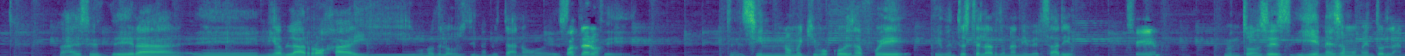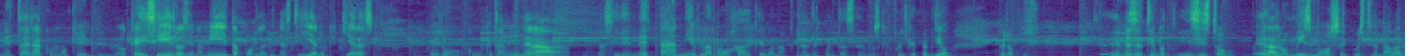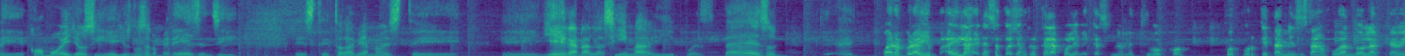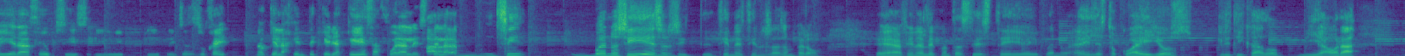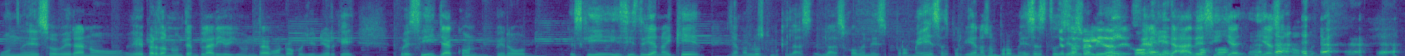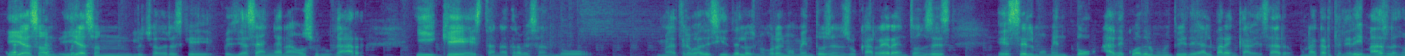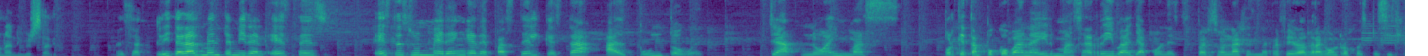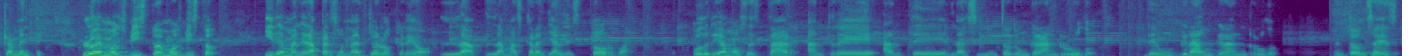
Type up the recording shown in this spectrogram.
ah, era eh, Niebla Roja y uno de los Dinamita, ¿no? Este, si no me equivoco, esa fue evento estelar de un aniversario. Sí. Entonces, y en ese momento la neta era como que, ok, sí, los dinamita por la dinastía, lo que quieras, pero como que también era así de neta, niebla roja, que bueno, al final de cuentas sabemos que fue el que perdió, pero pues en ese tiempo, insisto, era lo mismo, se cuestionaba de cómo ellos y ellos no se lo merecen, si este, todavía no este, eh, llegan a la cima y pues eso... Eh, bueno, pero ahí, ahí en esa ocasión creo que la polémica, si no me equivoco, fue porque también se estaban jugando la cabellera Seuxis y, Princesa Suhei, ¿no? Que la gente quería que esa fuera la estela. Ah, sí, bueno, sí, eso sí, tienes, tienes razón, pero eh, a final de cuentas, este, bueno, ahí les tocó a ellos, criticado, y ahora un eh, soberano, eh, perdón, un templario y un dragón rojo junior que, pues sí, ya con, pero es que, insisto, ya no hay que llamarlos como que las, las jóvenes promesas, porque ya no son promesas, estos ya, son, realidades, realidades y, ya, y, ya, son y ya son y ya son luchadores que pues ya se han ganado su lugar y que están atravesando, me atrevo a decir, de los mejores momentos en su carrera. Entonces, es el momento adecuado, el momento ideal para encabezar una cartelera y más la de un aniversario. Exacto. Literalmente, miren, este es, este es un merengue de pastel que está al punto, güey. Ya, no hay más. porque tampoco van a ir más arriba ya con estos personajes, me refiero a Dragón Rojo específicamente. Lo hemos visto, hemos visto, y de manera personal yo lo creo, la, la máscara ya le estorba. Podríamos estar ante, ante el nacimiento de un gran rudo, de un gran, gran rudo. Entonces,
